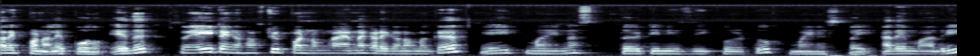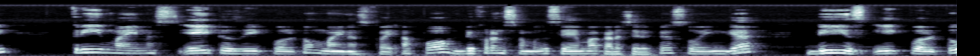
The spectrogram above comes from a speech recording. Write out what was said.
செலக்ட் பண்ணாலே போதும். எது? ஸோ எயிட் எங்கே சப்ஸ்டியூட் பண்ணோம்னா என்ன கிடைக்கும் நமக்கு? Eight minus thirteen is equal to minus five அதே மாதிரி three minus eight is equal to minus five அப்போது டிஃப்ரென்ஸ் நமக்கு சேமாக கிடச்சிருக்கு. ஸோ இங்கே d is equal to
